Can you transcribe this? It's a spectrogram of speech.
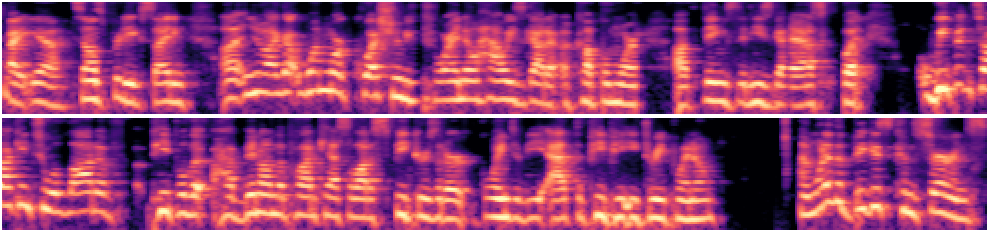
Right. Yeah. Sounds pretty exciting. Uh, you know, I got one more question before I know how he's got a, a couple more uh, things that he's got to ask. But we've been talking to a lot of people that have been on the podcast, a lot of speakers that are going to be at the PPE 3.0. And one of the biggest concerns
